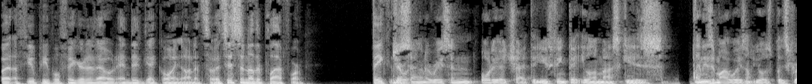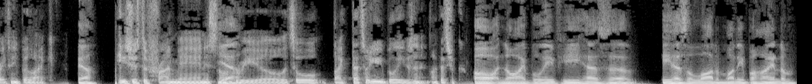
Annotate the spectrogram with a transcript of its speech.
But a few people figured it out and did get going on it. So it's just another platform. Fake. Just saying on a recent audio chat that you think that Elon Musk is, and these are my words, not yours. Please correct me, but like yeah. He's just a front man. It's not Yeah. real. It's all like that's what you believe, isn't it? Like that's your. Oh no, I believe he has a he has a lot of money behind him,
